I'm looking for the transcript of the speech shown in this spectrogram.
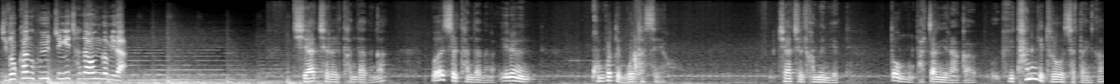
지독한 후유증이 찾아온 겁니다. 지하철을 탄다든가 버스를 탄다든가 이러면 공포 때문에 못 탔어요. 지하철 가면 이게 또뭐 발작 일어나까 그게 타는 게 두려웠었다니까.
